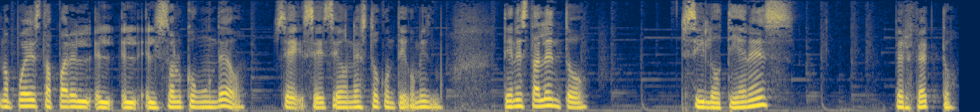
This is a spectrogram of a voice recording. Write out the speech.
No puedes tapar el, sol con un dedo. Sé, sé, honesto contigo mismo. ¿Tienes talento? Si lo tienes, perfecto.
